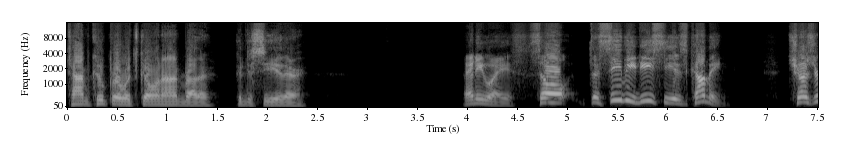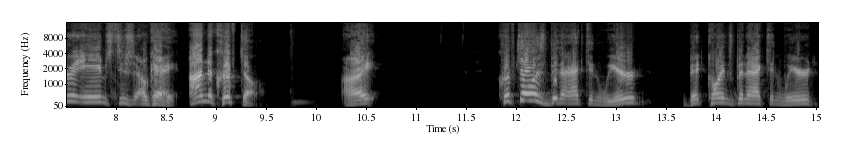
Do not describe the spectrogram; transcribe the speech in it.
Tom Cooper, what's going on, brother? Good to see you there. Anyways, so the CBDC is coming. Treasury aims to okay on the crypto. All right, crypto has been acting weird. Bitcoin's been acting weird,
